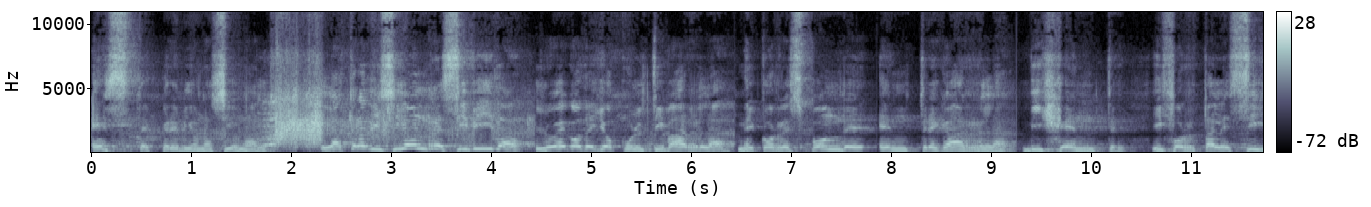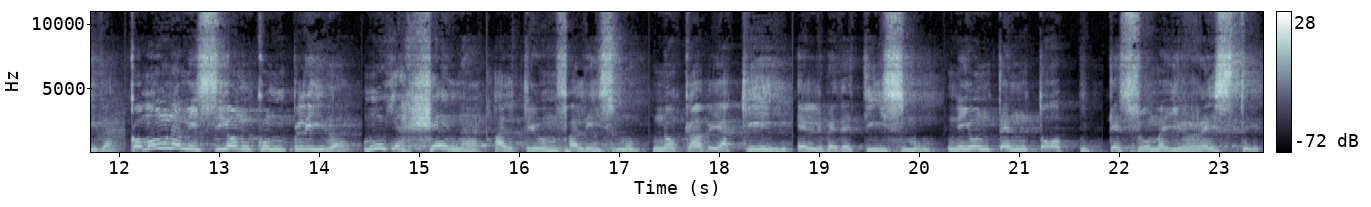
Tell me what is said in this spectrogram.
este premio nacional. La tradición recibida, luego de yo cultivarla, me corresponde entregarla vigente y fortalecida como una misión cumplida, muy ajena al triunfalismo. No cabe aquí el vedetismo, ni un tentop que sume y reste.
